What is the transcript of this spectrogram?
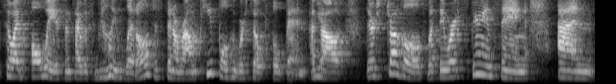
so i've always since i was really little just been around people who were so open about yeah. their struggles what they were experiencing and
